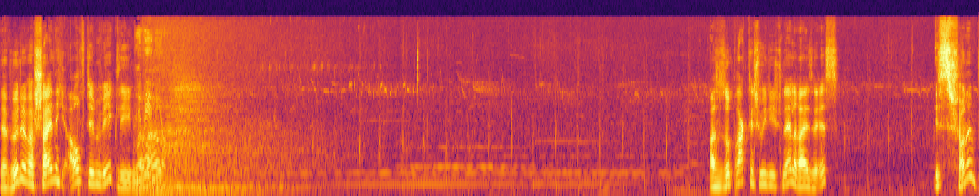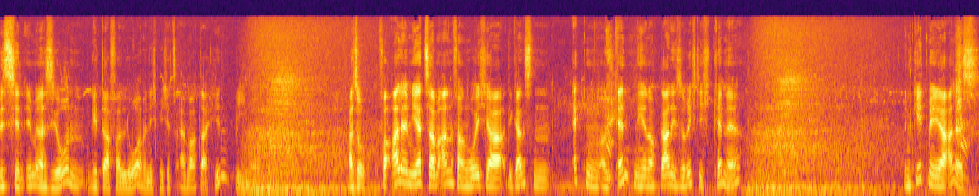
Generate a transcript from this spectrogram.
Der würde wahrscheinlich auf dem Weg liegen, oder? Also so praktisch wie die Schnellreise ist, ist schon ein bisschen Immersion geht da verloren, wenn ich mich jetzt einfach dahin beame. Also vor allem jetzt am Anfang, wo ich ja die ganzen Ecken und Enden hier noch gar nicht so richtig kenne, entgeht mir ja alles,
